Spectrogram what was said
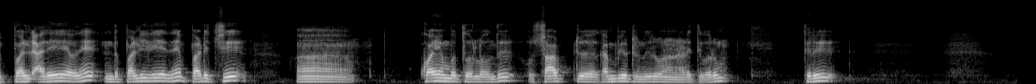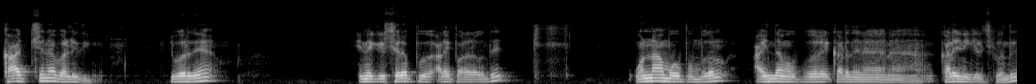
இப்பள்ளி அதே வந்து இந்த பள்ளியிலே தான் படித்து கோயம்புத்தூரில் வந்து சாஃப்ட் கம்ப்யூட்டர் நிறுவனம் நடத்தி வரும் திரு. காச்சின வழுதி இவர் தான் இன்றைக்கி சிறப்பு அழைப்பாளர் வந்து ஒன்றாம் வகுப்பு முதல் ஐந்தாம் வகுப்பு வரை கடந்த கலை நிகழ்ச்சிக்கு வந்து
